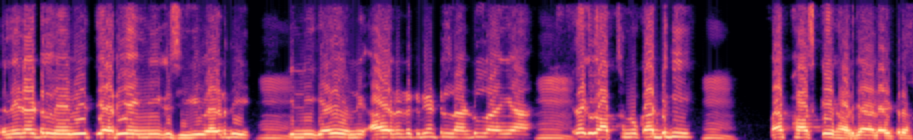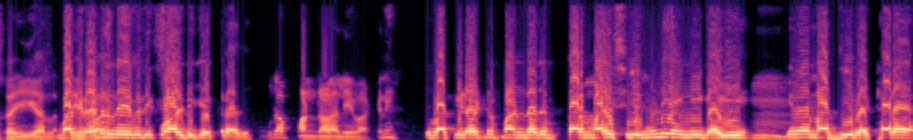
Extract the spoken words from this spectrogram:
ਤੇ ਨਹੀਂ ਡਾਕਟਰ ਲੇਵੇ ਦੀ ਤਿਆਰੀ ਇੰਨੀ ਕੁ ਸੀਗੀ ਬੈਠਦੀ ਹੂੰ। ਕਿੰਨੀ ਕਹਦੇ ਉਨੀ ਆ ਡਾਕਟਰ ਕਿਹੜੀਆਂ ਢਿੱਲਾਂ ਢੁੱਲਾਂ ਹੂੰ। ਇਹਦੇ ਕੋਲ ਹੱਥ ਨੂੰ ਕੱਢ ਗਈ। ਮੈਂ ਫਸ ਕੇ ਖੜ ਜਾਣਾ ਡਾਕਟਰ ਸਹੀ ਗੱਲ ਆ। ਬਾਕੀ ਡਾਕਟਰ ਲੇਵੇ ਦੀ ਕੁਆਲਿਟੀ ਚੈੱਕ ਕਰਾ ਦੇ। ਪੂਰਾ ਪੰਡ ਵਾਲਾ ਲੇਵਾ ਕਿ ਨਹੀਂ? ਤੇ ਬਾਕੀ ਡਾਕਟਰ ਪਾਂਡਾ ਤੇ ਕਰਮ ਵਾਲੀ ਸੀਲ ਠੰਡੀ ਇੰਨੀ ਹੂੰ। ਕਿਵੇਂ ਮਰਜ਼ੀ ਬੈਠਾ ਰਹਿ।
